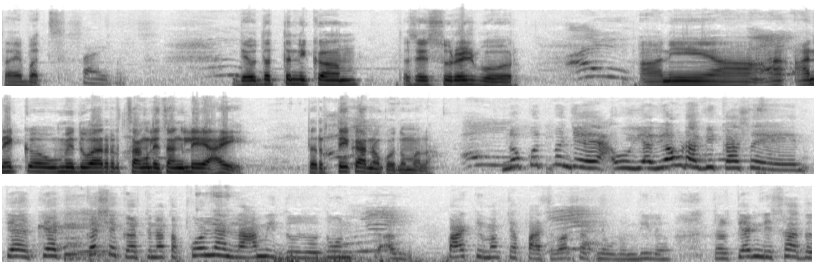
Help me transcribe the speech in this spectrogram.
साहेबच. साहेबच. देवदत्त निकम तसेच सुरेश भोर आणि अं, अनेक उमेदवार चांगले चांगले आहे. तर ते का नको तुम्हाला? नकोच म्हणजे अहो, एव- एवढा विकास आहे त्या त्या कसे करते ना आता कोल्ह्यांना आम्ही दो- दो- दोन पाठीमागच्या पाच वर्षात निवडून दिलं. तर त्यांनी साधं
